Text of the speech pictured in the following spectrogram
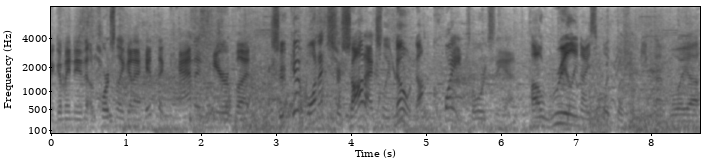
Mega Minion unfortunately going to hit the cannon here, but should get one extra shot actually. No, not quite towards the end. A really nice split push from Mikan Boya.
